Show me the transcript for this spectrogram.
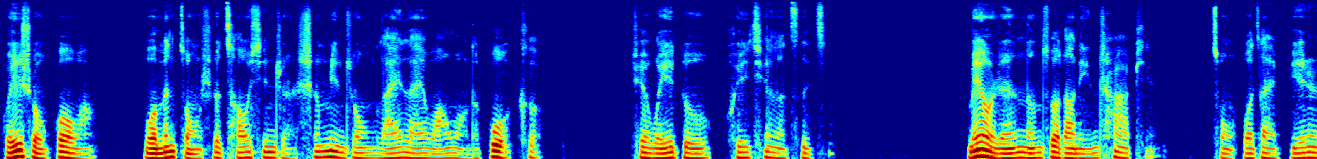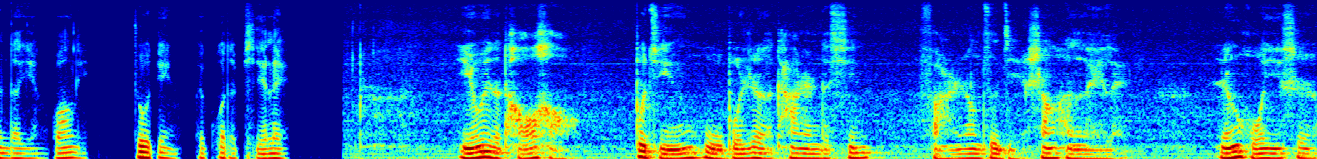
回首过往，我们总是操心着生命中来来往往的过客，却唯独亏欠了自己。没有人能做到零差评，总活在别人的眼光里，注定会过得疲累。一味的讨好，不仅捂不热他人的心，反而让自己伤痕累累。人活一世，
